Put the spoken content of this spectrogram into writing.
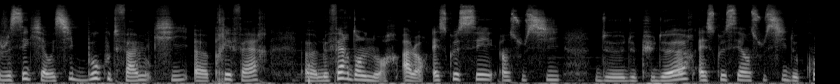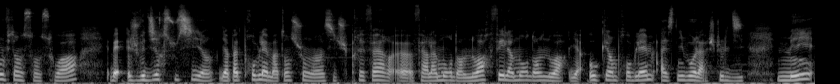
Je sais qu'il y a aussi beaucoup de femmes qui euh, préfèrent euh, le faire dans le noir. Alors, est-ce que c'est un souci de, pudeur? Est-ce que c'est un souci de confiance en soi? Eh ben, Je veux dire souci, il hein. n'y a pas de problème, attention, hein. si tu préfères faire l'amour dans le noir, fais l'amour dans le noir. Il n'y a aucun problème à ce niveau-là, je te le dis. Mais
